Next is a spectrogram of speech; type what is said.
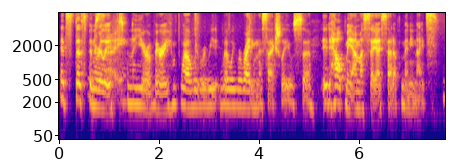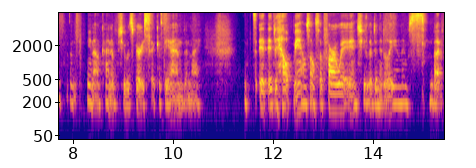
it's, that's been I'm really, sorry. it's been a year of very, while we were, re- while we were writing this actually, it was, uh, it helped me, I must say. I sat up many nights, you know, kind of, she was very sick at the end and I, it, it, helped me. I was also far away and she lived in Italy and it was, but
